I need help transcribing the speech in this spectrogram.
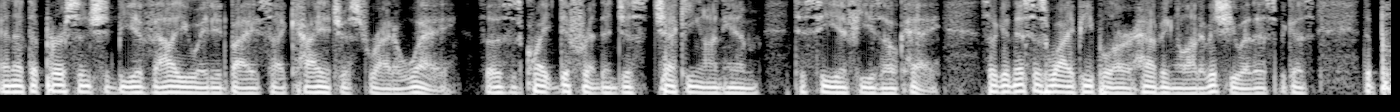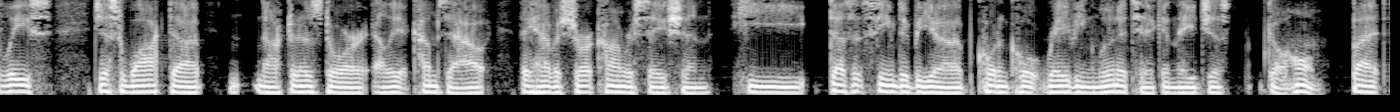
and that the person should be evaluated by a psychiatrist right away. So this is quite different than just checking on him to see if he's okay. So again, this is why people are having a lot of issue with this because the police just walked up, knocked on his door. Elliot comes out. They have a short conversation. He doesn't seem to be a quote unquote raving lunatic and they just go home. But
